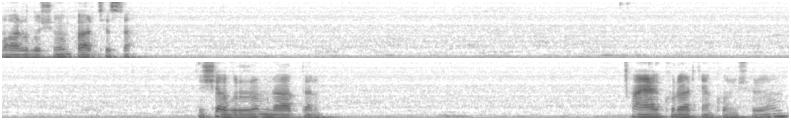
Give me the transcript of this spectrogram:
Varoluşumun parçası. Dışa vururum rahatlarım. Hayal kurarken konuşurum.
